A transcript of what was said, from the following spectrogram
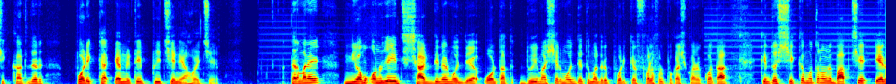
শিক্ষার্থীদের পরীক্ষা এমনিতেই পিছিয়ে নেওয়া হয়েছে। তার মানে নিয়ম অনুযায়ী ষাট দিনের মধ্যে অর্থাৎ দুই মাসের মধ্যে তোমাদের পরীক্ষার ফলাফল প্রকাশ করার কথা। কিন্তু শিক্ষা মন্ত্রণালয় ভাবছে এর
